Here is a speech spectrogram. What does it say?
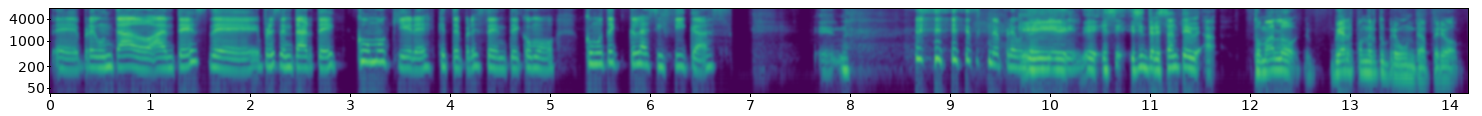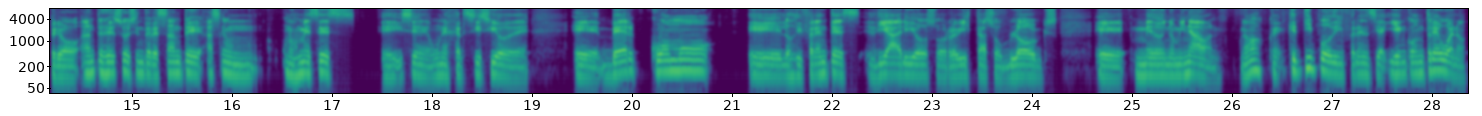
eh, preguntado antes de presentarte cómo quieres que te presente, cómo, cómo te clasificas. Eh, es una pregunta eh, difícil. Eh, es, interesante ah, tomarlo. Voy a responder tu pregunta, pero, pero antes de eso es interesante. Hace unos meses hice un ejercicio de ver cómo los diferentes diarios o revistas o blogs eh, me denominaban, ¿no? ¿Qué, tipo de diferencia? Y encontré, bueno,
